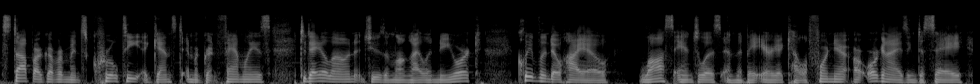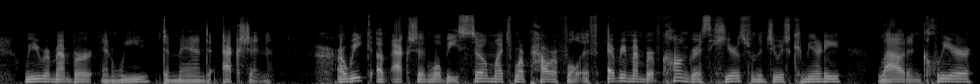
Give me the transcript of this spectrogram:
stop our government's cruelty against immigrant families. Today alone, Jews in Long Island, New York, Cleveland, Ohio, Los Angeles, and the Bay Area, California are organizing to say, We remember and we demand action. Our week of action will be so much more powerful if every member of Congress hears from the Jewish community loud and clear.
